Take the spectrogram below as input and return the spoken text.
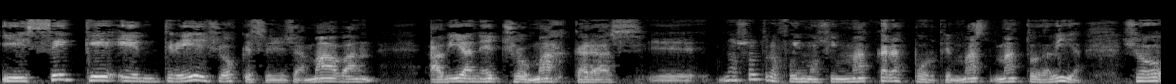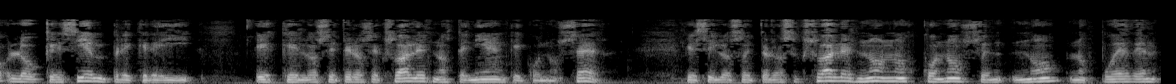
y sé que entre ellos, que se llamaban habían hecho máscaras, eh, nosotros fuimos sin máscaras porque más, más todavía. Yo lo que siempre creí es que los heterosexuales nos tenían que conocer, que si los heterosexuales no nos conocen, no nos pueden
